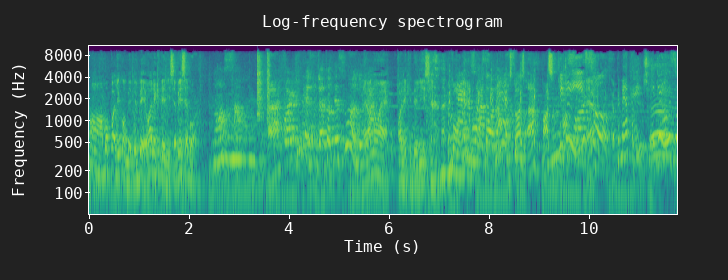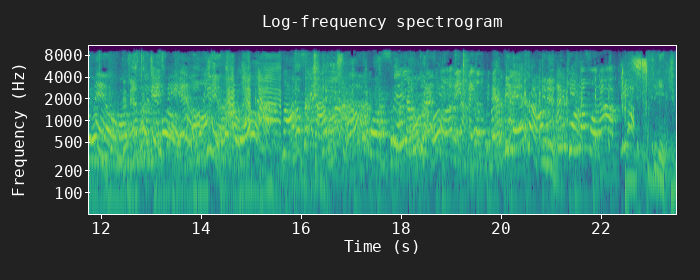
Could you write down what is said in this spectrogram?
Ó, amor, pode comer, bebê. Olha que delícia. Vê se é boa. Nossa, Tá? forte mesmo. Já tô até suando É já. ou não é? Olha que delícia. É bom, né? não? Gostosa? Ah, nossa. Que que é isso? É, é pimenta. Que isso, meu? Pimenta. Que é isso? Não, querido. Nossa, calma. Nossa, tá muito nervosa. Tá É pimenta. querido. Aqui, meu amor, aqui, ó. Seguinte,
